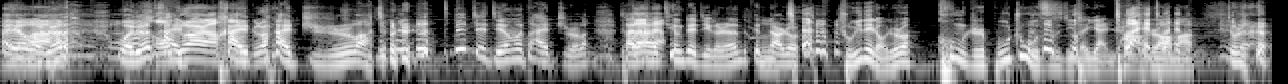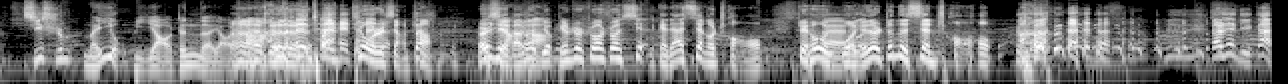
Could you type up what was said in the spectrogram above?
哎呀，我觉得，我觉得太歌啊，太歌。太值了，就是 这节目太值了。大家听这几个人跟这儿，就 属于那种，就是说控制不住自己的演唱，知道吗？就是其实没有必要，真的要唱，对对对，就是想唱。而且咱们就平时说说献给大家献个丑，这回我我觉得是真的献丑。而且你看，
